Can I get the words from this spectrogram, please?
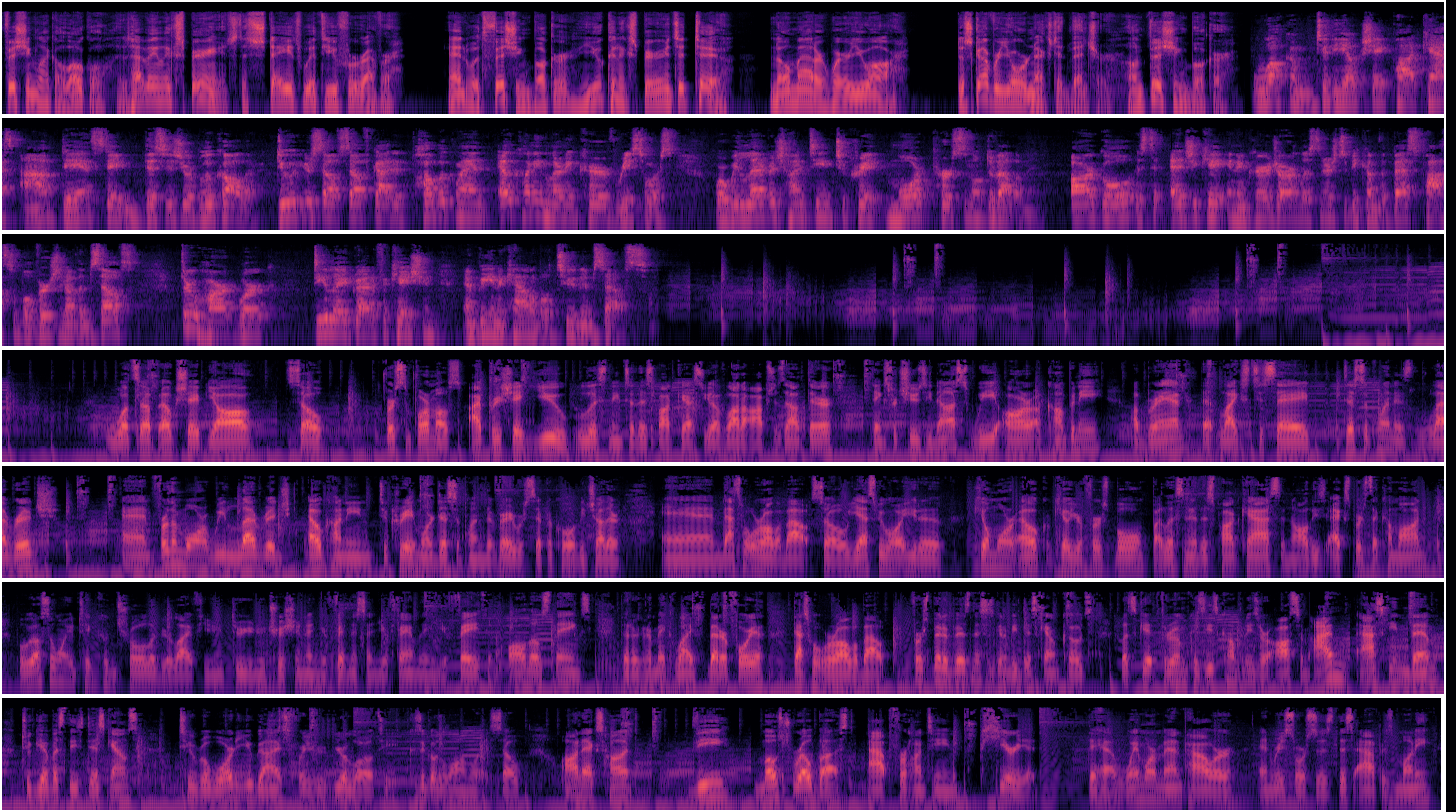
Fishing like a local is having an experience that stays with you forever. And with Fishing Booker, you can experience it too, no matter where you are. Discover your next adventure on Fishing Booker. Welcome to the Elk Shape Podcast. I'm Dan Staton. This is your blue collar, do it yourself, self guided public land elk hunting learning curve resource where we leverage hunting to create more personal development. Our goal is to educate and encourage our listeners to become the best possible version of themselves through hard work, delayed gratification, and being accountable to themselves. What's up, Elk Shape, y'all? So, first and foremost, I appreciate you listening to this podcast. You have a lot of options out there. Thanks for choosing us. We are a company, a brand that likes to say discipline is leverage. And furthermore, we leverage elk hunting to create more discipline. They're very reciprocal of each other. And that's what we're all about. So, yes, we want you to kill more elk or kill your first bull by listening to this podcast and all these experts that come on. But we also want you to take control of your life through your nutrition and your fitness and your family and your faith and all those things that are going to make life better for you. That's what we're all about. First bit of business is going to be discount codes. Let's get through them because these companies are awesome. I'm asking them to give us these discounts to reward you guys for your, your loyalty because it goes a long way. So, onX Hunt, the most robust app for hunting, period. They have way more manpower and resources. This app is money.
